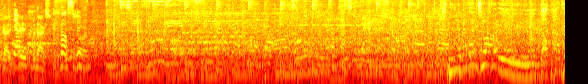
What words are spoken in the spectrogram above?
Oké, Ja. hey, bedankt. Alsjeblieft. joie Delta.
